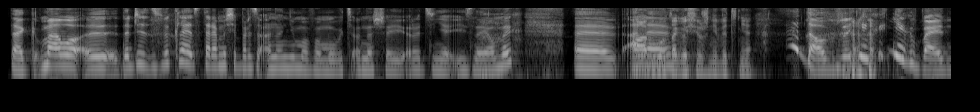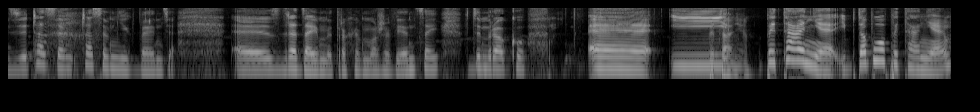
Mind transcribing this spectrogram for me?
Tak, mało. Y, znaczy, zwykle staramy się bardzo anonimowo mówić o naszej rodzinie i znajomych. E, ale Padło, tego się już nie wytnie. dobrze, niech, niech będzie. Czasem, czasem niech będzie. E, zdradzajmy trochę może więcej w tym roku. E, i Pytanie. pytanie, i to było pytanie,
